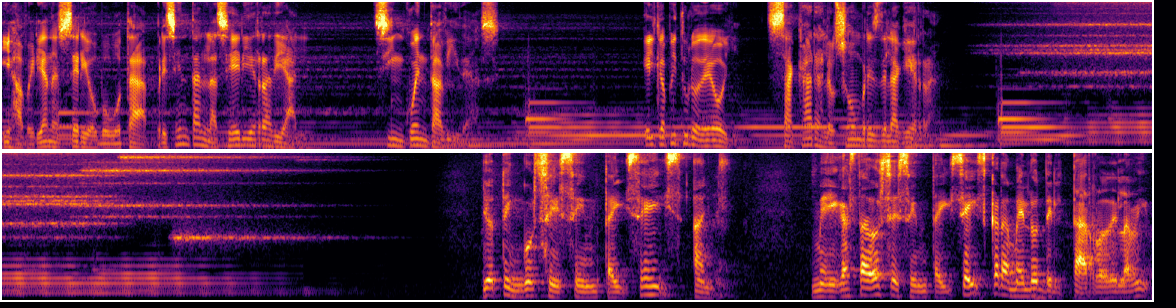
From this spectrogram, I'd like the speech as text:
y Javeriana Estéreo Bogotá presentan la serie radial 50 vidas. El capítulo de hoy, Sacar a los hombres de la guerra. Yo tengo 66 años me he gastado 66 caramelos del tarro de la vida.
